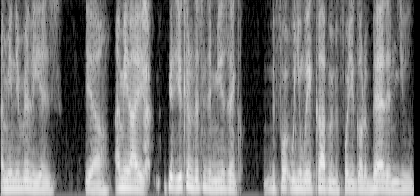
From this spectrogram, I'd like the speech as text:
I mean, it really is. Yeah. I mean, I yeah. you can listen to music before when you wake up and before you go to bed, and you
